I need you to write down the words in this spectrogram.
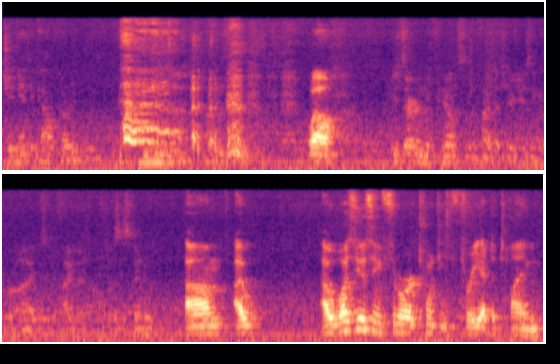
genetic algorithm? well, Is there an influence on the fact that you're using Rawhide to the fact that Compose is failing? um, I I was using Fedora 23 at the time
